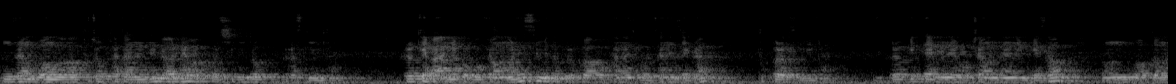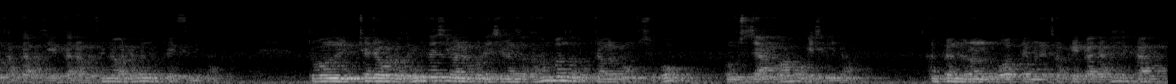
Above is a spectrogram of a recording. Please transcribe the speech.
항상 무언가가 부족하다는 생각을 해왔고 지금도 그렇습니다. 그렇게 많이 보고 경험을 했음에도 불구하고 변하지 못하는 제가 부끄럽습니다. 그렇기 때문에 옥장 원장님께서 너무, 뭐, 너무 답답하시겠다라고 생각을 해본 적도 있습니다. 두 분은 육체적으로도 힘든 시간을 보내시면서도 한 번도 목장을 멈추고 멈추지 않고 하고 계십니다. 한편으로는 무엇 때문에 저렇게까지 하실까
